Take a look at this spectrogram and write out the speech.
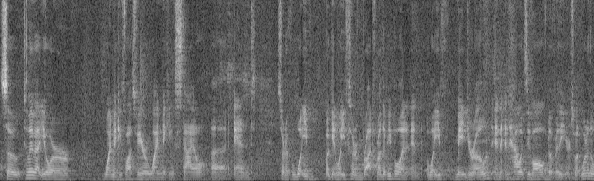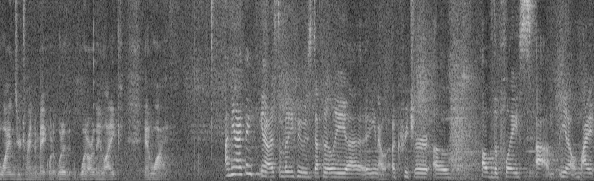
So tell me about your winemaking philosophy or winemaking style uh, and sort of what you've again what you've sort of brought from other people and, and what you've made your own and, and how it's evolved over the years. What, what are the wines you're trying to make? What, what, are, what are they like and why? I mean, I think you know, as somebody who's definitely uh, you know a creature of of the place, um, you know, my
